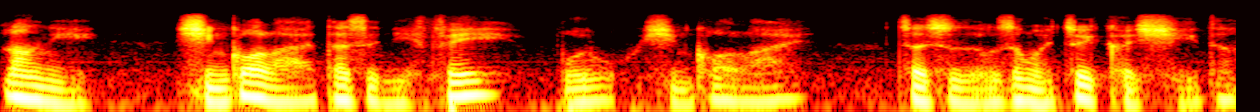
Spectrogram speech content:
让你醒过来，但是你非不醒过来，这是我认为最可惜的。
